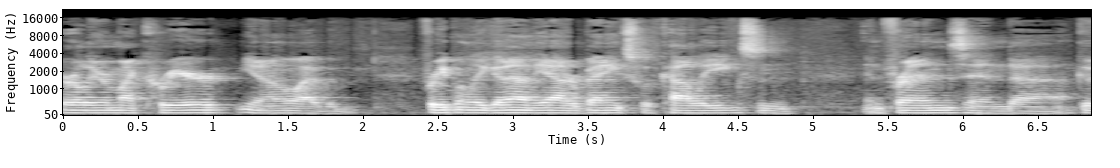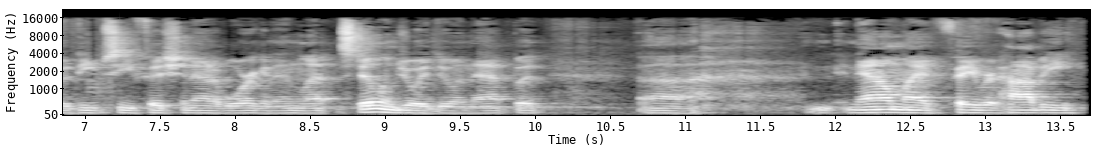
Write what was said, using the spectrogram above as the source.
earlier in my career, you know, I would frequently go down the Outer Banks with colleagues and and friends and uh, go deep sea fishing out of Oregon Inlet. Still enjoy doing that, but uh, now my favorite hobby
